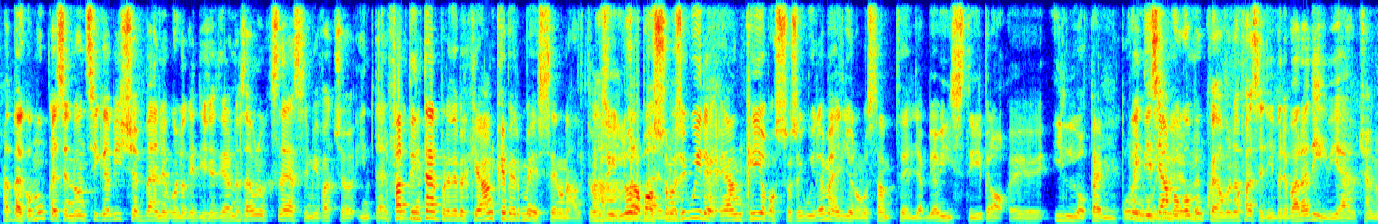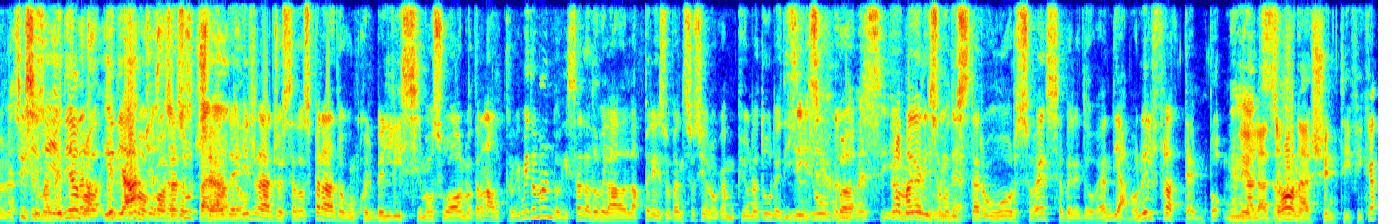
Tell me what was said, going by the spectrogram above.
vabbè comunque se non si capisce bene quello che dice Tyrannosaurus Rex mi faccio interprete Fatto interprete perché anche per me se non altro, così Ah, loro possono bene. seguire e anche io posso seguire meglio nonostante li abbia visti, però eh, illo tempo. Quindi siamo comunque a una fase di preparativi, eh? Cioè non è Sì, sì, ma vediamo, vediamo cosa succede. sparato. Il raggio è stato sparato con quel bellissimo suono, tra l'altro, che mi domando chissà da dove l'ha, l'ha preso. Penso siano campionature di Sì, YouTube, sì, però magari sono di Star Wars, vai a sapere dove. Andiamo nel frattempo Nella nella, zona. zona scientifica.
